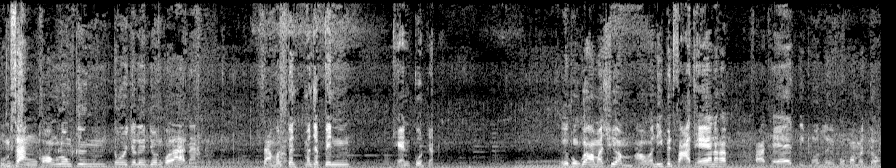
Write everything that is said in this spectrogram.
ผม สั่งของลงกึงโดยเจริญยนต์โคราชนะสั่งมันเป็นมันจะเป็นแขนกดอะเออผมก็เอามาเชื่อมเอาอันนี้เป็นฝาแท้นะครับ ฝาแท้ติดรถเลย ผมเอามาเจาะ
